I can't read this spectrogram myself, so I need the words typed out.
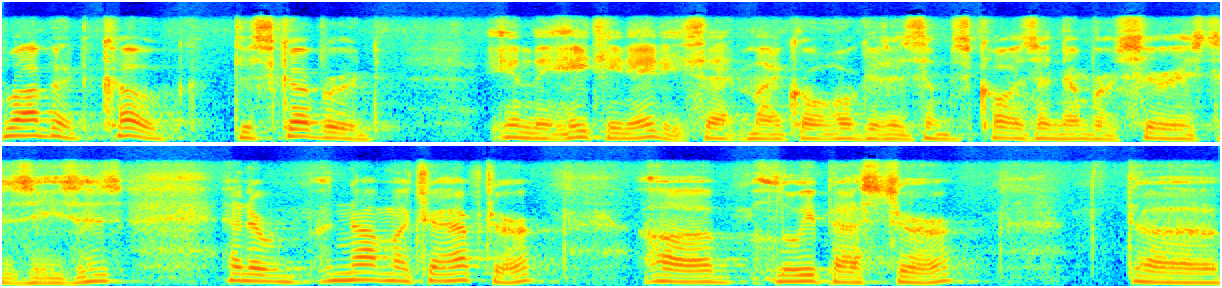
Robert Koch discovered in the 1880s that microorganisms cause a number of serious diseases. And not much after, uh, Louis Pasteur uh,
